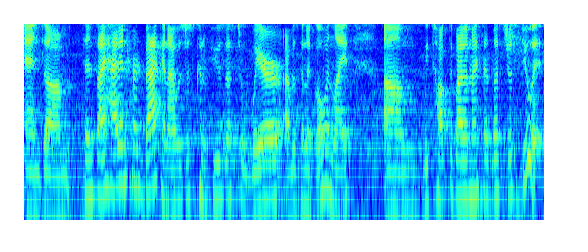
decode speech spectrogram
And um, since I hadn't heard back and I was just confused as to where I was going to go in life, um, we talked about it and I said, let's just do it.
